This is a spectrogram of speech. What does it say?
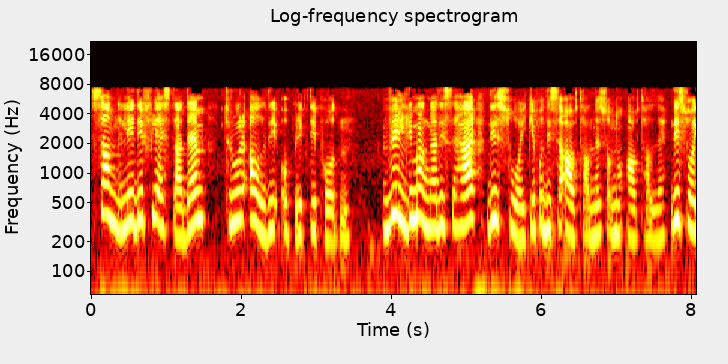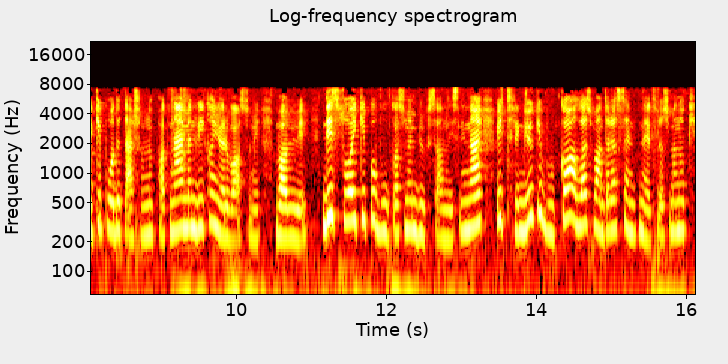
sannelig de fleste av dem tror aldri oppriktig på den. Veldig mange av disse her, de så ikke på disse avtalene som noen avtaler. De så ikke på dette som noen pakk. Nei, men vi kan gjøre hva, vi, hva vi vil. De så ikke på boka som en bruksanvisning. Nei, vi trenger jo ikke boka. Allah SWT har sendt ned til oss, men ok,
